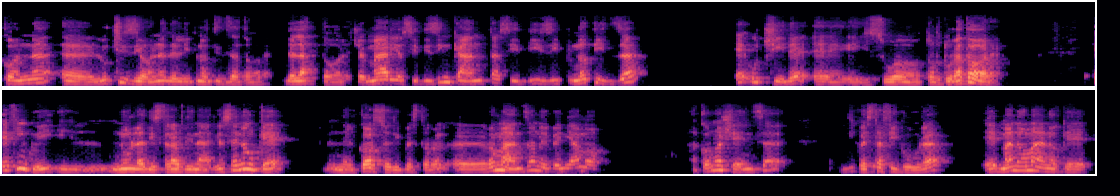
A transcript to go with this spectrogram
con eh, l'uccisione dell'ipnotizzatore, dell'attore. Cioè Mario si disincanta, si disipnotizza e uccide eh, il suo torturatore. E fin qui il, nulla di straordinario, se non che nel corso di questo eh, romanzo noi veniamo a conoscenza di questa figura e mano a mano che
